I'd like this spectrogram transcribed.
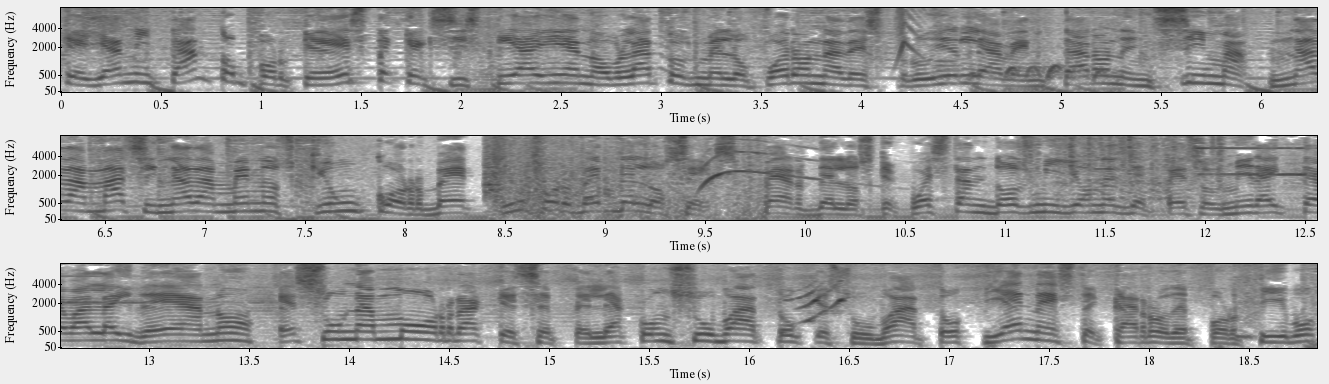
que ya ni tanto porque este que existía ahí en Oblatos me lo fueron a destruir, le aventaron encima nada más y nada menos que un Corvette. Un Corvette de los expert, de los que cuestan dos millones de pesos. Mira, ahí te va la idea, ¿no? Es una morra que se pelea con su vato, que su vato tiene este carro deportivo.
